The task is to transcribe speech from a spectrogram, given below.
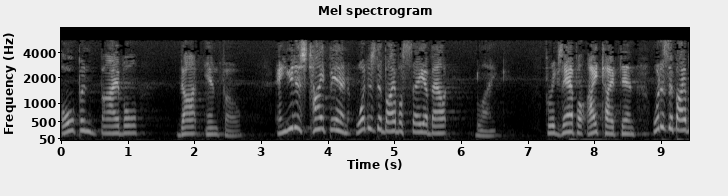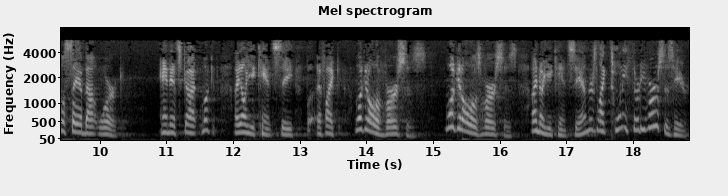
openbible.info. And you just type in, what does the Bible say about blank? For example, I typed in, what does the Bible say about work? And it's got, look, I know you can't see, but if I, look at all the verses. Look at all those verses. I know you can't see them. There's like 20, 30 verses here.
